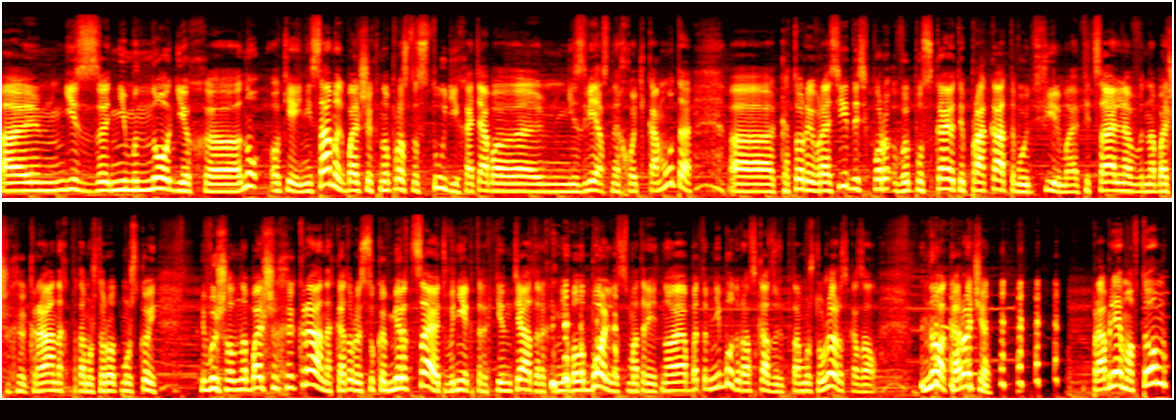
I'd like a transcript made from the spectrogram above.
э, из немногих, э, ну, окей, не самых больших, но просто студий, хотя бы известных хоть кому-то, которые в России до сих пор выпускают и прокатывают фильмы официально на больших экранах, потому что род мужской вышел на больших экранах, которые, сука, мерцают в некоторых кинотеатрах. Мне было больно смотреть, но об этом не буду рассказывать, потому что уже рассказал. Но, короче, Проблема в том,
